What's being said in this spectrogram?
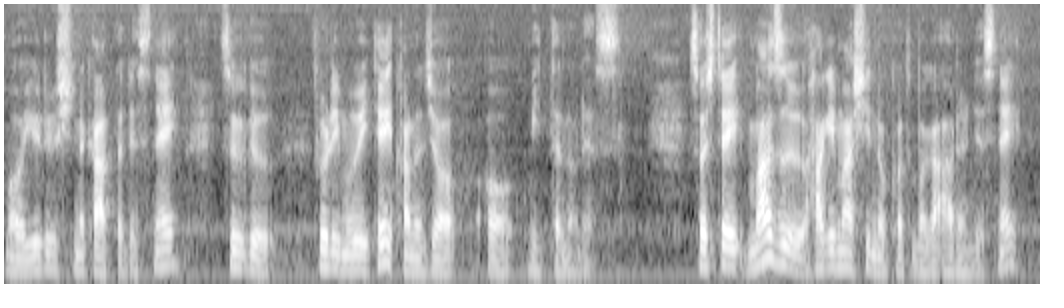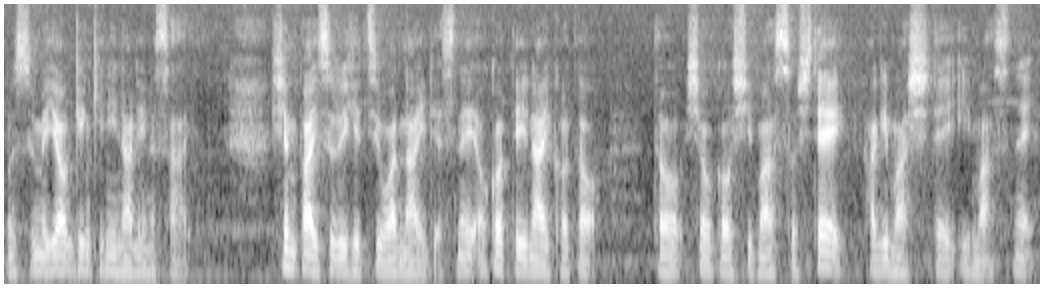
もう許しなかったですね。すぐ振り向いて彼女を見たのです。そして、まず励ましの言葉があるんですね。娘よ、元気になりなさい。心配する必要はないですね。起こっていないことと証拠します。そして励ましていますね。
